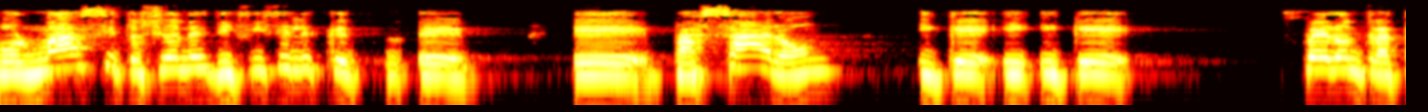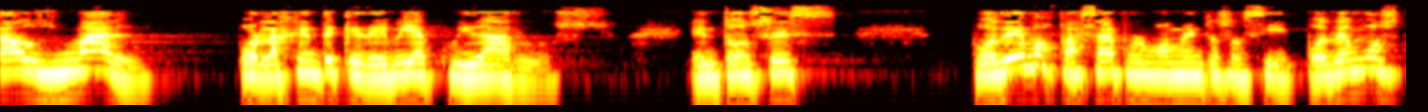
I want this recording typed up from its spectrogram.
por más situaciones difíciles que pasaron y que, y que fueron tratados mal por la gente que debía cuidarlos. Entonces, podemos pasar por momentos así, podemos,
